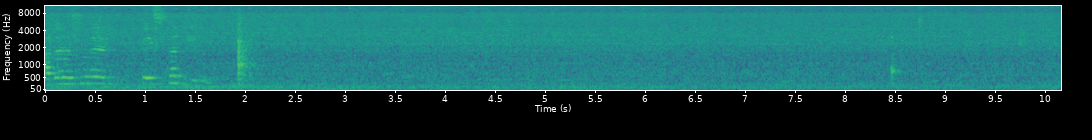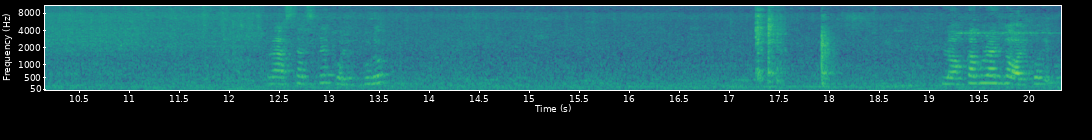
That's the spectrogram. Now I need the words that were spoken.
আদা রসুনের পেস্টটা দিয়ে দেবো এবার আস্তে হলুদ গুঁড়ো লঙ্কা গুঁড়ো আজকে অল্প দেবো,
